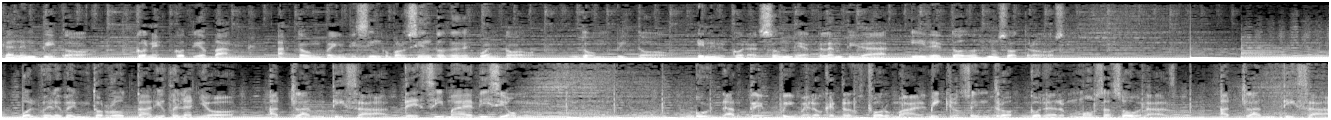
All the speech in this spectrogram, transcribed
calentito. Con Scotia Bank, hasta un 25% de descuento. Don Vito, en el corazón de Atlántida y de todos nosotros. Vuelve el evento rotario del año. Atlantiza, décima edición. Un arte efímero que transforma el microcentro con hermosas obras Atlantiza,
